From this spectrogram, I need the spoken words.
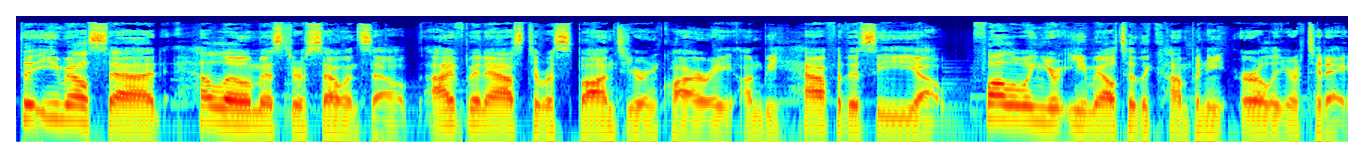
The email said, Hello, Mr. So and so. I've been asked to respond to your inquiry on behalf of the CEO, following your email to the company earlier today.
